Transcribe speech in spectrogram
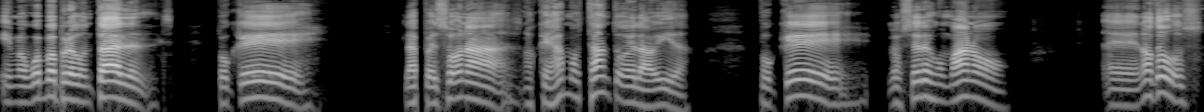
y me vuelvo a preguntar por qué las personas nos quejamos tanto de la vida. ¿Por qué los seres humanos, eh, no todos,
